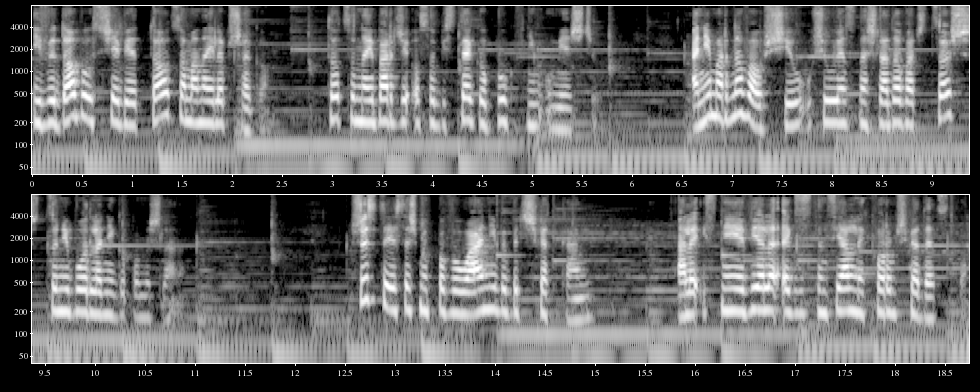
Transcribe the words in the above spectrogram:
i wydobył z siebie to, co ma najlepszego, to, co najbardziej osobistego Bóg w nim umieścił a nie marnował sił, usiłując naśladować coś, co nie było dla niego pomyślane. Wszyscy jesteśmy powołani, by być świadkami, ale istnieje wiele egzystencjalnych form świadectwa.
